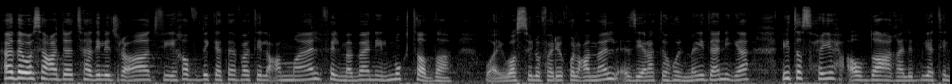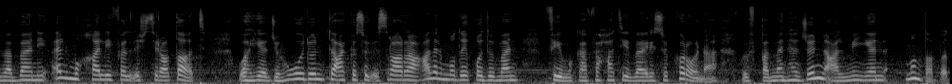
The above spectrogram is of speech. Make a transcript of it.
هذا وساعدت هذه الإجراءات في خفض كثافة العمال في المباني المكتظة ويواصل فريق العمل زيارته الميدانية لتصحيح أوضاع غالبية المباني المخالفة للاشتراطات وهي جهود تعكس الإصرار على المضي قدما في مكافحة فيروس كورونا وفق منهج علمي منضبط.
